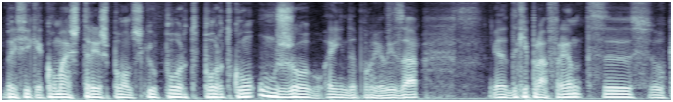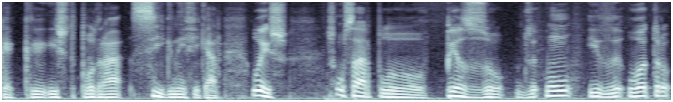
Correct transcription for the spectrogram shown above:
Benfica com mais três pontos que o Porto, Porto com um jogo ainda por realizar. Daqui para a frente, o que é que isto poderá significar? Luís, Vamos começar pelo peso de um e de outro.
